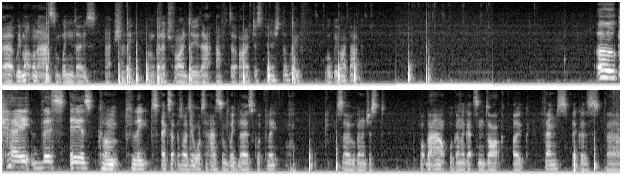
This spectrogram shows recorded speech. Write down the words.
uh, we might want to add some windows. Actually, I'm going to try and do that after I've just finished the roof. We'll be right back. Okay, this is complete, except that I do want to add some windows quickly. So we're going to just pop that out. We're going to get some dark oak fence because uh,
